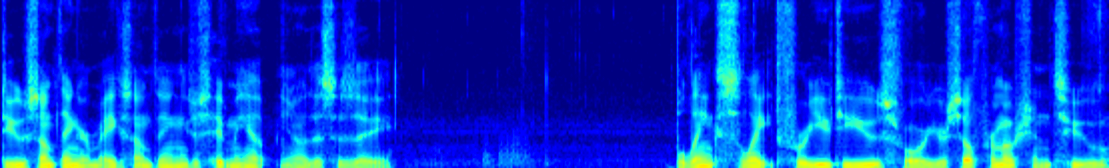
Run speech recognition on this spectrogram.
do something or make something, just hit me up. You know, this is a blank slate for you to use for your self promotion to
